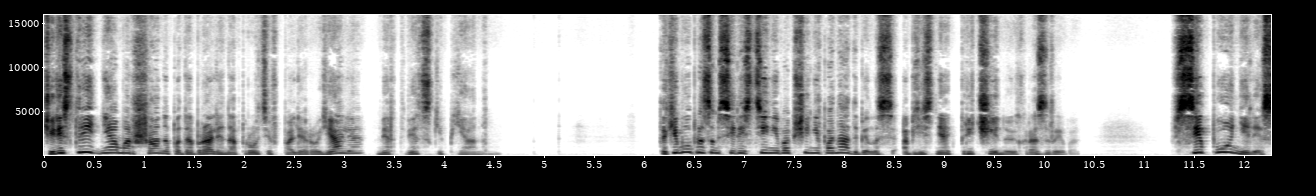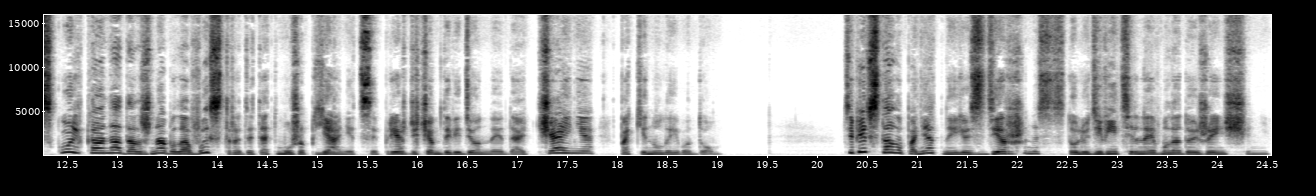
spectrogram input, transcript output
Через три дня Маршана подобрали напротив Пале-Рояля мертвецки пьяным. Таким образом, Селестине вообще не понадобилось объяснять причину их разрыва. Все поняли, сколько она должна была выстрадать от мужа пьяницы, прежде чем, доведенная до отчаяния, покинула его дом. Теперь стала понятна ее сдержанность, столь удивительная в молодой женщине.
